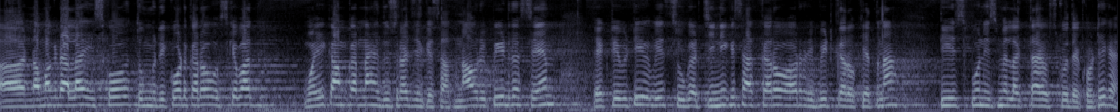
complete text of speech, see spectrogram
नमक डाला इसको, तुम रिकॉर्ड करो, उसके बाद वही काम करना है दूसरा चीज़ के साथ. Now repeat the same activity with sugar चीनी के साथ करो और रिपीट करो. कितना टी स्पून इसमें लगता है उसको देखो, ठीक है?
